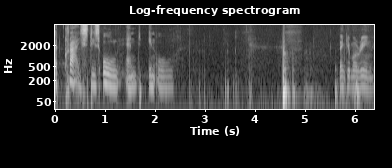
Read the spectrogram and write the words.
but Christ is all and in all. Thank you, Maureen.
